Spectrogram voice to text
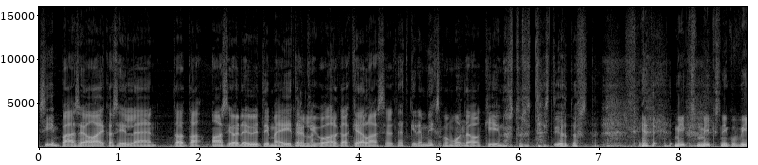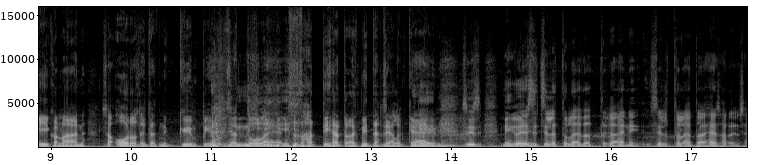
Siinä pääsee aika silleen tota, asioiden ytimeen itsekin, kun alkaa kelaa sille, että hetkinen, miksi mä muuten oon kiinnostunut tästä jutusta? Miksi miks niinku viikon ajan sä odotit, että niinku kymppiuutiset Niin. tulee, että sä saat tietoa, että mitä siellä on käynyt? Niin, siis, niin kuin, ja Niin. sitten sille tulee totta kai, niin sille tulee toi Hesarin se,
